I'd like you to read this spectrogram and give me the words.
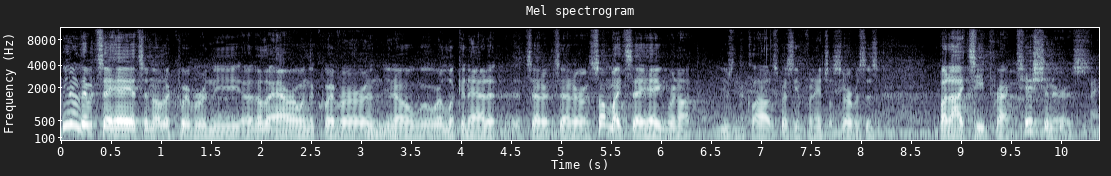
you know, they would say, hey, it's another quiver in the, another arrow in the quiver, and you know, we're looking at it, et cetera, et cetera. Some might say, hey, we're not using the cloud, especially in financial services. But IT practitioners Right.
